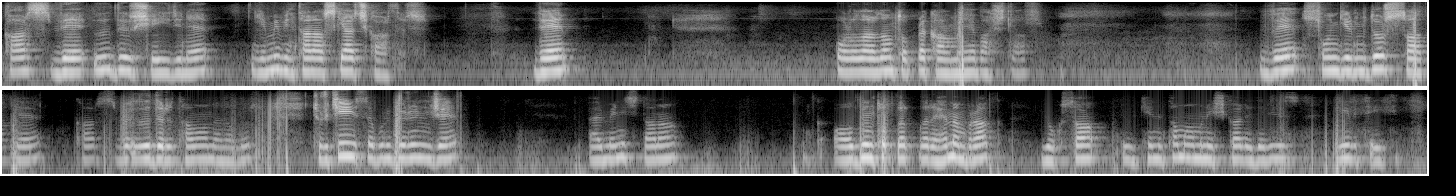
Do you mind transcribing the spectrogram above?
Kars ve Iğdır şehrine 20 bin tane asker çıkartır. Ve oralardan toprak almaya başlar ve son 24 saatte Kars ve Iğdır'ı tamamen alır. Türkiye ise bunu görünce Ermenistan'a aldığın toprakları hemen bırak yoksa ülkenin tamamını işgal ederiz diye bir tehdit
